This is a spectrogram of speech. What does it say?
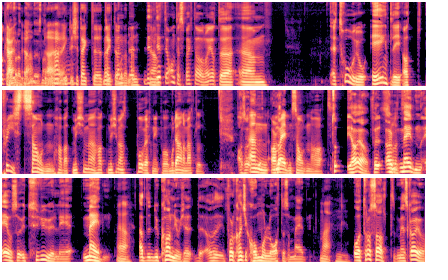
ok. Ja. det. Ja, jeg har egentlig ikke tenkt, tenkt Men, over men det, men det, ja. det, det er et annet aspekt av da, er at eh, um, Jeg tror jo egentlig at Priest-sounden har vært mye mer, hatt mye mer påvirkning på moderne metal Altså, enn la- Armaden-sounden har hatt. to, ja, ja, for Sånn Maiden er jo så utrolig Maiden Ja. at du kan jo ikke altså, Folk kan ikke komme og låte som Maiden. Nei. Og tross alt, vi skal jo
